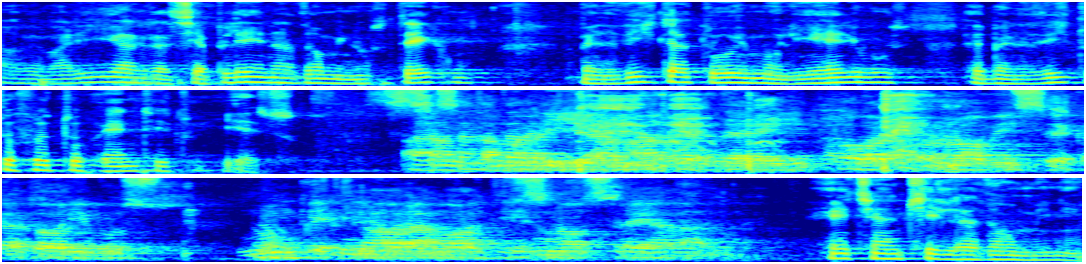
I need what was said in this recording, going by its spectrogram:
Ave Maria, gracia plena, Dominus tecum, benedicta tu in mulieribus, e benedictus fructus ventris tu, Iesus. Santa Maria, Mater Dei, ora pro nobis peccatoribus, nunc et in hora mortis nostre. Amen. Ece ancilla Domini.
